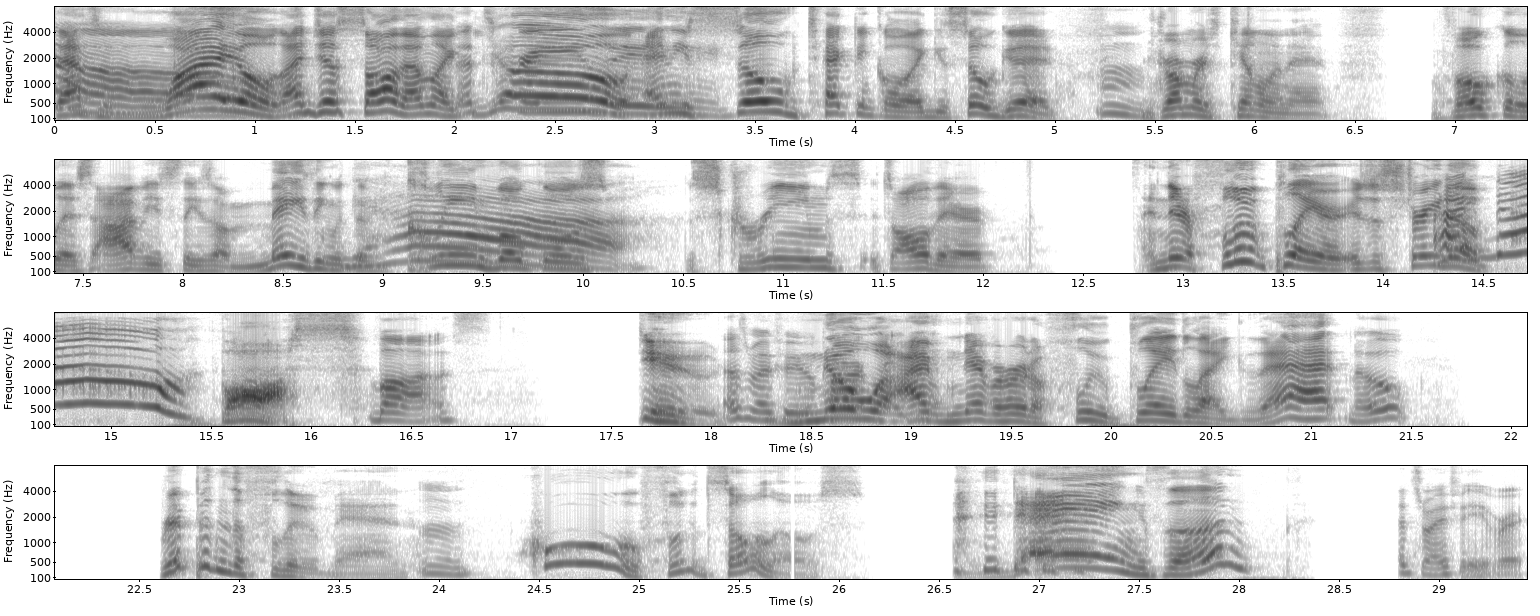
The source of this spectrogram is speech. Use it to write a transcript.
That's wild. I just saw that. I'm like, That's yo, crazy. and he's so technical. Like he's so good. Mm. Drummer's killing it. Vocalist obviously is amazing with the clean vocals, the screams. It's all there. And their flute player is a straight I up know. boss, Boss. Dude. That's my favorite No, part. I've never heard a flute played like that. Nope. Ripping the flute, man. Mm. Whoo, flute solos. Dang, son. That's my favorite.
